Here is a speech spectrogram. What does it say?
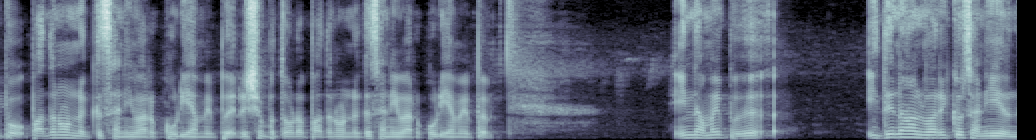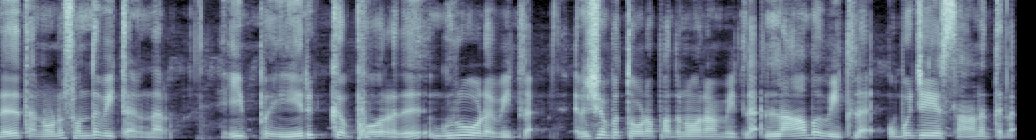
இப்போது பதினொன்றுக்கு சனி வரக்கூடிய அமைப்பு ரிஷபத்தோட பதினொன்றுக்கு சனி வரக்கூடிய அமைப்பு. இந்த அமைப்பு இது நாள் வரைக்கும் சனி இருந்தது தன்னோட சொந்த வீட்டில் இருந்தார். இப்போ இருக்க போகிறது குருவோட வீட்டில் ரிஷபத்தோட பதினோராம் வீட்டில் லாப வீட்டில் உபஜய ஸ்தானத்தில்.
